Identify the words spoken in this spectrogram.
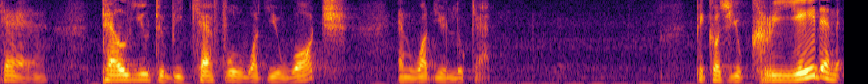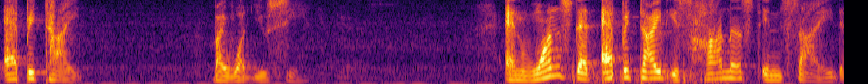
care tell you to be careful what you watch and what you look at. Because you create an appetite by what you see. And once that appetite is harnessed inside,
